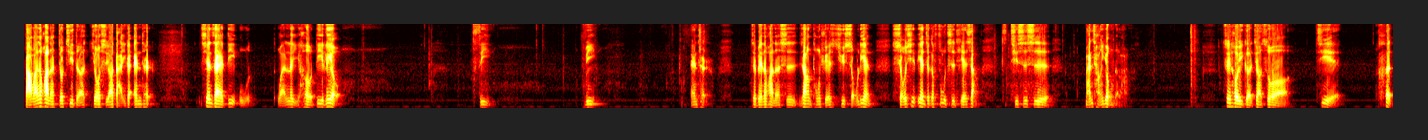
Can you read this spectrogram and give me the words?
打完的话呢，就记得就是要打一个 Enter。现在第五完了以后，第六 C V Enter。这边的话呢，是让同学去熟练、熟悉练这个复制贴上，其实是蛮常用的啦。最后一个叫做戒恨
